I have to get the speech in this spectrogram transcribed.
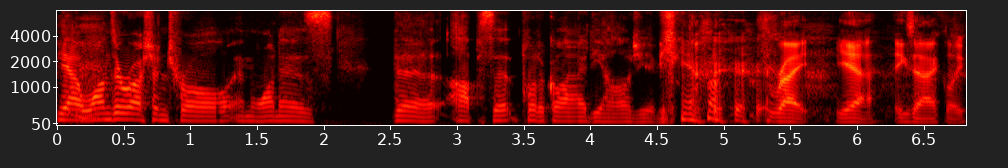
yeah, one's a Russian troll and one is the opposite political ideology of you. right. Yeah. Exactly.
